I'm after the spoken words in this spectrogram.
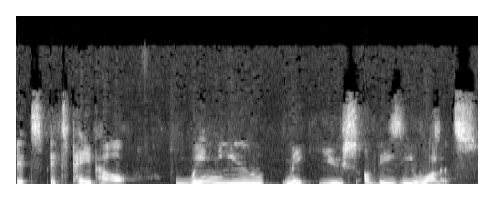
it's, it's PayPal, when you make use of these e-wallets,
